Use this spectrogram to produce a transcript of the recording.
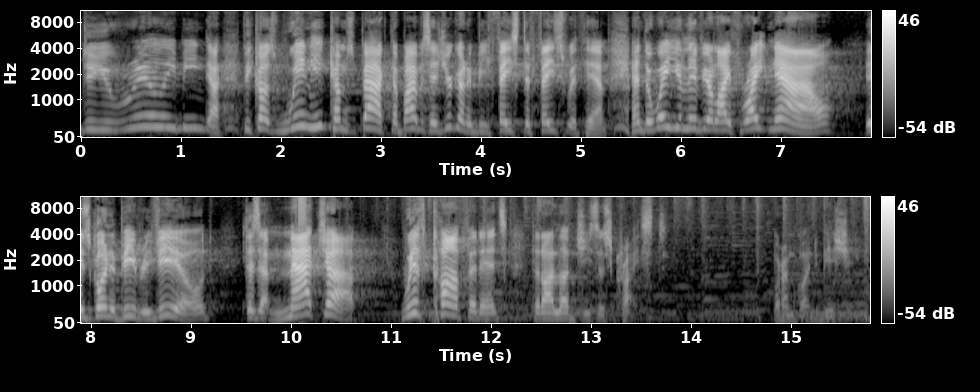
Do you really mean that? Because when he comes back, the Bible says you're going to be face to face with him. And the way you live your life right now is going to be revealed Does it match up with confidence that I love Jesus Christ? Or I'm going to be ashamed.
